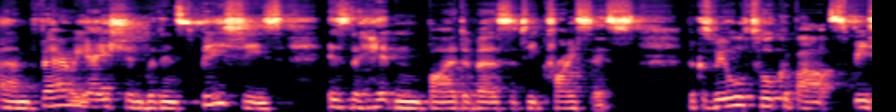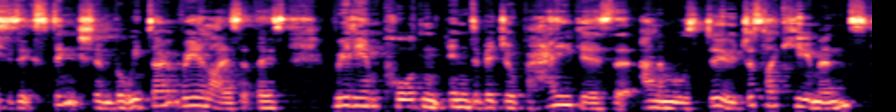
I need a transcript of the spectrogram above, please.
um, variation within species is the hidden biodiversity crisis. Because we all talk about species extinction, but we don't realize that those really important individual behaviors that animals do, just like humans,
